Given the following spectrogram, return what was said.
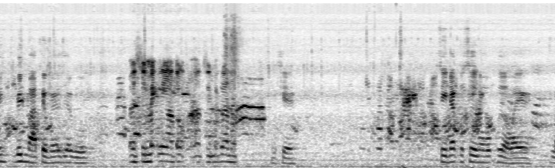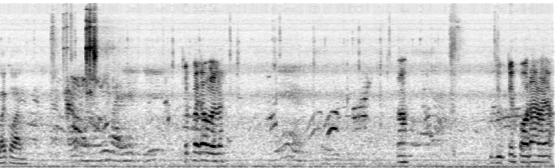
วิ่งวิ่งมาเต็มเลยเยอะกูเออซีแม็กนี่เอาต้องเอาซีแม็กแล้วนะโอเคซีแม็กกูซื้อมาเผื่อไว้ร้อยกว่าอันชุดไปเท่านั้นนะอะ หยิบเก็บพอได้ไหมแล้ว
